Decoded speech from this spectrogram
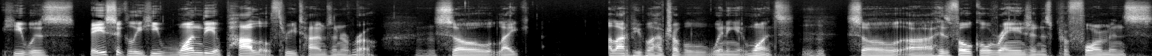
he was basically he won the Apollo three times in a row. Mhm. So like, a lot of people have trouble winning it once. Mm-hmm. So uh, his vocal range and his performance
